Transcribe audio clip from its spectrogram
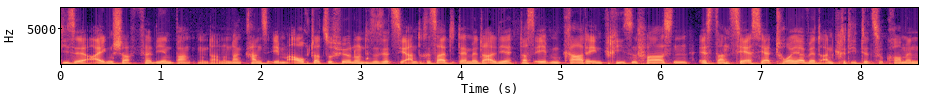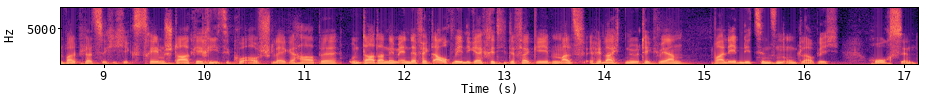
diese Eigenschaft verlieren Banken dann. Und dann kann es eben auch dazu führen, und das ist jetzt die andere Seite der Medaille, dass eben gerade in Krisenphasen es dann sehr, sehr teuer wird, an Kredite zu kommen, weil plötzlich ich extrem starke Risikoaufschläge habe und da dann im Endeffekt auch weniger Kredite vergeben, als vielleicht nötig wären weil eben die Zinsen unglaublich hoch sind.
